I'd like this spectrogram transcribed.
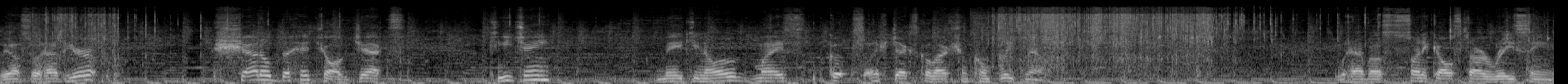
We also have here Shadow the Hedgehog Jakks keychain. Making all my Sonic Jakks collection complete now. We have a Sonic All-Star Racing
